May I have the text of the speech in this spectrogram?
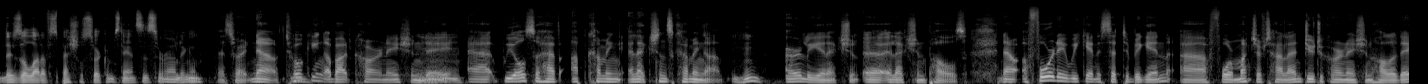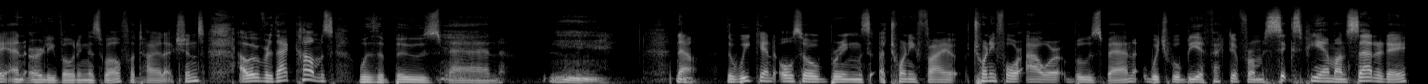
there's a lot of special circumstances surrounding them. That's right. Now, talking about Coronation Day, uh, we also have upcoming elections coming up. Early election uh, election polls. Now, a four-day weekend is set to begin uh, for much of Thailand due to Coronation holiday and early voting as well for Thai elections. However, that comes with a booze ban. Now, the weekend also brings a 25, 24-hour booze ban, which will be effective from 6 p.m. on Saturday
